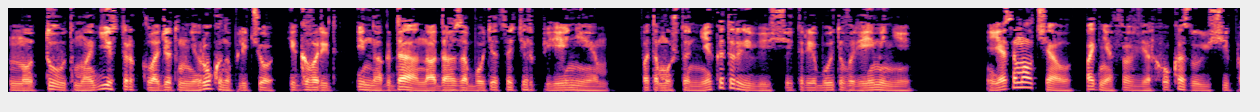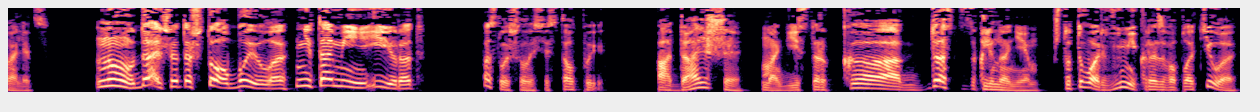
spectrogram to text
Но тут магистр кладет мне руку на плечо и говорит, иногда надо озаботиться терпением, потому что некоторые вещи требуют времени. Я замолчал, подняв вверх указующий палец. «Ну, дальше-то что было? Не томи, Ирод!» Послышалось из толпы. А дальше магистр как даст заклинанием, что тварь вмиг развоплотила,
